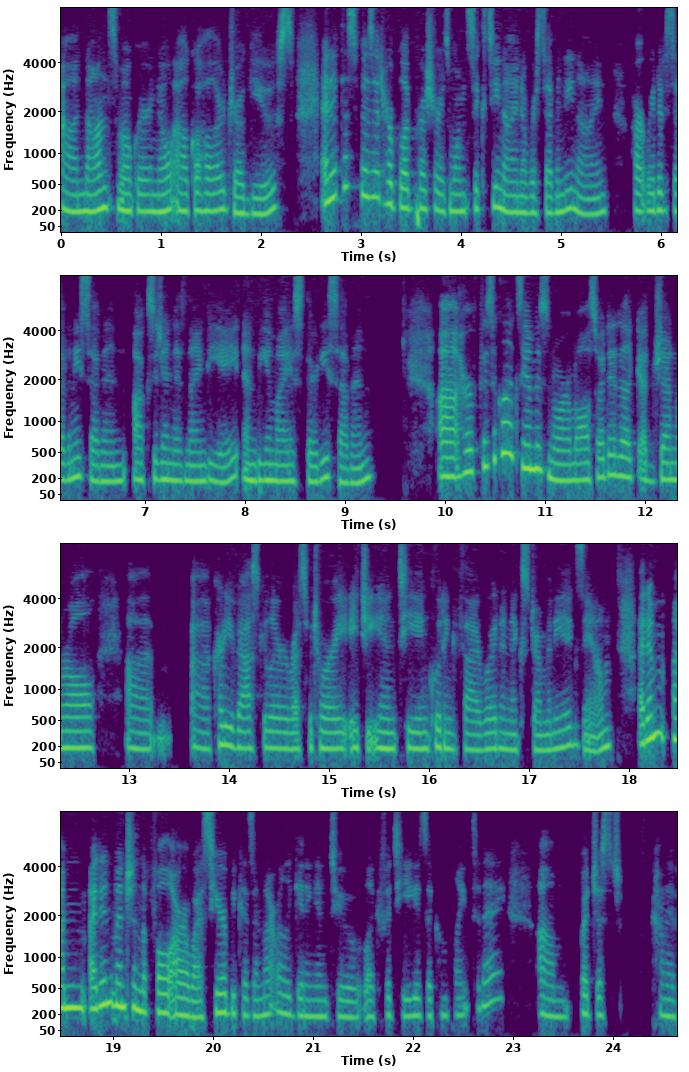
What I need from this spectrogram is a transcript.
uh, non smoker, no alcohol or drug use. And at this visit, her blood pressure is 169 over 79, heart rate of 77, oxygen is 98, and BMI is 37. Uh, her physical exam is normal, so I did like a general um, uh, cardiovascular, respiratory, HENT, including thyroid and extremity exam. I didn't I'm, I didn't mention the full ROS here because I'm not really getting into like fatigue as a complaint today, um, but just kind of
